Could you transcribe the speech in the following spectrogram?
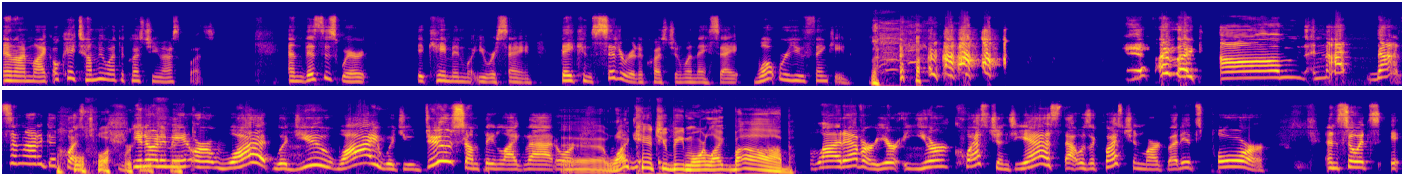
And I'm like, Okay, tell me what the question you asked was. And this is where it came in what you were saying. They consider it a question when they say, What were you thinking? I'm like, um, not that's not a good question. you know what I mean? Or what would you? Why would you do something like that? Or uh, why can't you be more like Bob? Whatever your your questions. Yes, that was a question mark, but it's poor, and so it's it,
